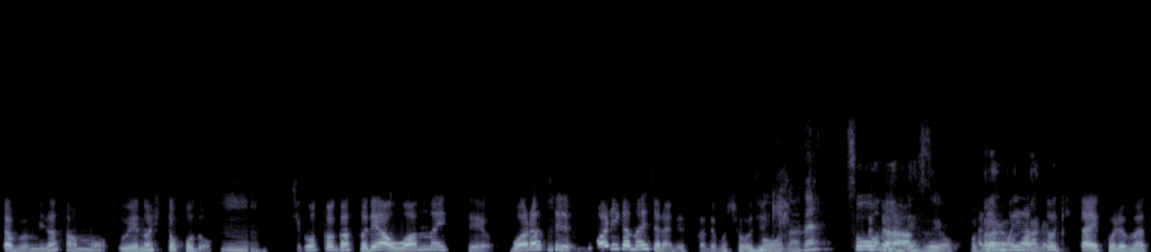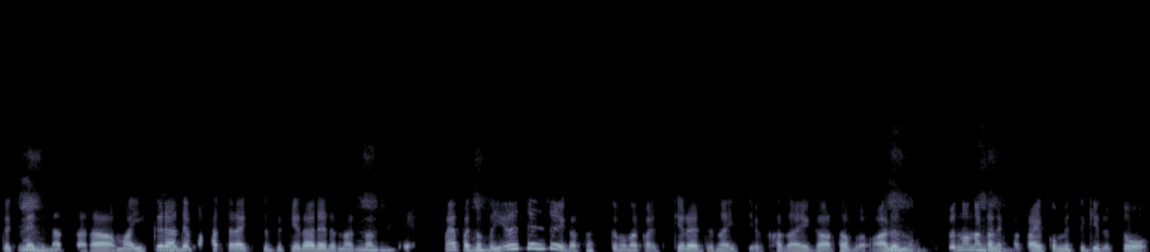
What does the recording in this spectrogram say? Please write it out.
多分皆さんも上の人ほどうん、仕事がそりゃ終わんないって終わらせ、うん。終わりがないじゃないですか、でも正直。そうだね。そうなんですよ。わあれもや。っときたい、これもやっときたいってうんなったら、まあ、いくらでも働き続けられる中で、うん。まあ、やっぱりちょっとうん。優先順位がタスクの中でつけられてないっていう課題が多分あるの。うん。自分の中でうん。抱え込みすぎると、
